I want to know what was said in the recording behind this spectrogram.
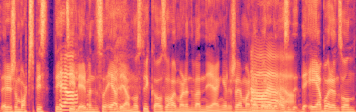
eller som ble spist litt Ja. tidligere, men så er det igjen noen stykker, og så har man en vennegjeng, eller så er man der bare ja, ja. altså, det, det er bare en sånn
